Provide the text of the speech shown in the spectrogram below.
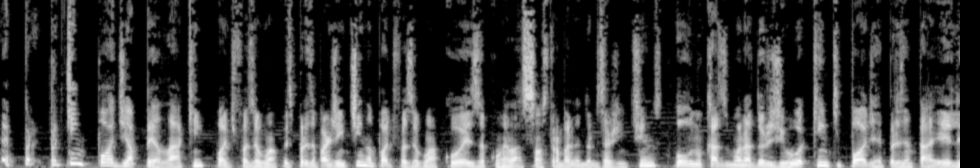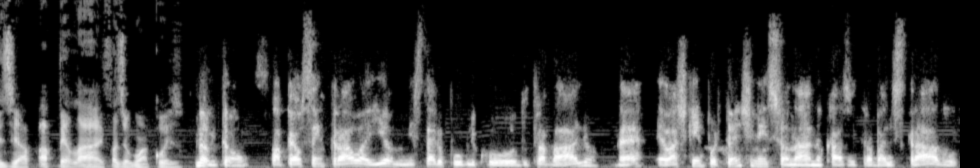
é para quem pode apelar, quem pode fazer alguma coisa? Por exemplo, a Argentina pode fazer alguma coisa com relação aos trabalhadores argentinos? Ou no caso dos moradores de rua, quem que pode representar eles e apelar e fazer alguma coisa? Não, então, papel central aí é o Ministério Público do Trabalho, né? Eu acho que é importante mencionar no caso do trabalho escravo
